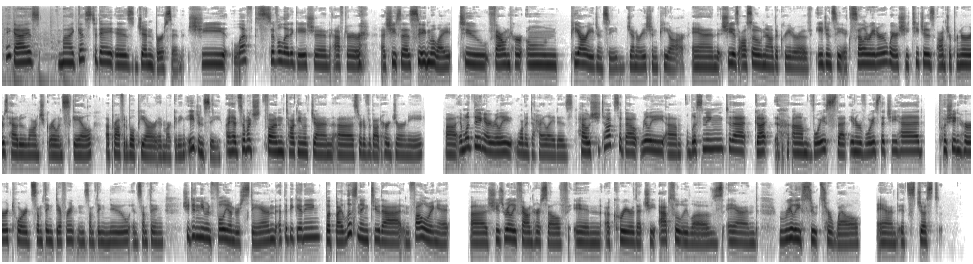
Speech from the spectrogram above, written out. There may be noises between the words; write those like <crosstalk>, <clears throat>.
Hey guys, my guest today is Jen Berson. She left civil litigation after, <laughs> as she says, seeing the light to found her own PR agency, Jeneration PR. And she is also now the creator of Agency Accelerator, where she teaches entrepreneurs how to launch, grow, and scale a profitable PR and marketing agency. I had so much fun talking with Jen, uh, sort of about her journey. Uh, and one thing I really wanted to highlight is how she talks about really um, listening to that gut um, voice, that inner voice that she had, pushing her towards something different and something new and something she didn't even fully understand at the beginning. But by listening to that and following it, uh, she's really found herself in a career that she absolutely loves and really suits her well. And it's just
